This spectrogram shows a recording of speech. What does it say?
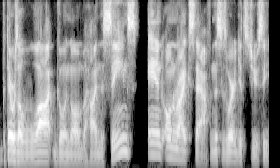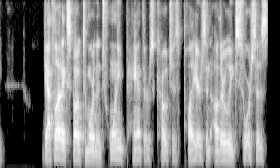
but there was a lot going on behind the scenes and on Reich's staff. And this is where it gets juicy. The Athletic spoke to more than 20 Panthers coaches, players, and other league sources,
